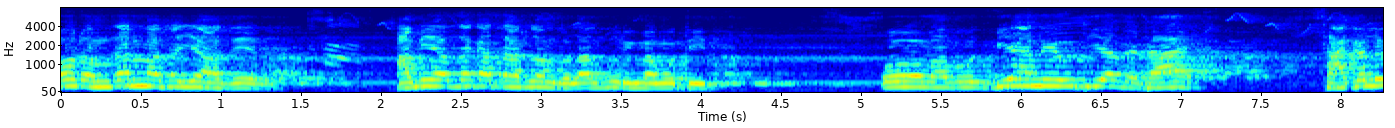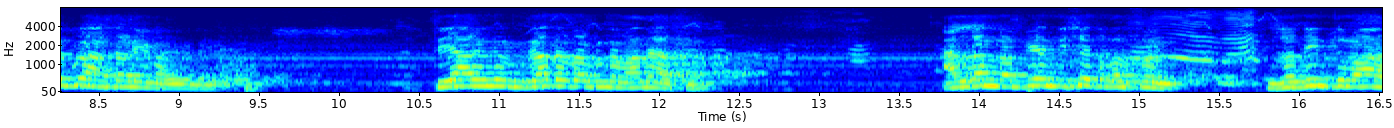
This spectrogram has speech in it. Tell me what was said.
ও রমজান মাস আইয়া আজের আমি এক জায়গাতে আসলাম গোলালপুর ইমামতিত। ও মাবুদ বিয়ানে উঠিয়া বেঠায় ছাগলকো আষাঢ়ি মারিব লাগিব তিয়া কিন্তু রোজা দরবার কোনো মানে আছে। আল্লাহ নবীয়ে নিষেধ করছেন যদি তোমার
